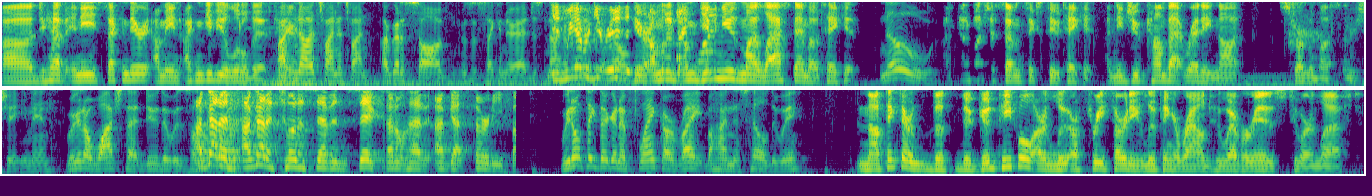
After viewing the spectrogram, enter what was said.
Uh, do you have any secondary? I mean, I can give you a little bit. I, no, it's fine. It's fine. I've got a Saug as a secondary. I just not. Did we ever get rid of help. the- Here, I'm gonna. I'm giving you my last ammo. Take it. No. I got a bunch of 7.62. Take it. I need you combat ready, not struggle busting. Appreciate you, man. We're gonna watch that dude that was. On I've got left. a I've got a ton of seven six. I don't have. I've got thirty five. We don't think they're gonna flank our right behind this hill, do we? No, I think they're the the good people are lo- are 330 looping around whoever is to our left.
